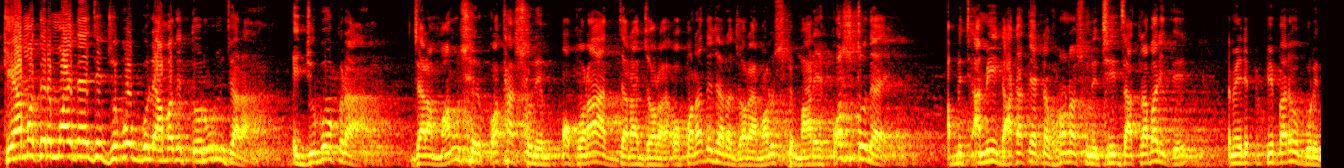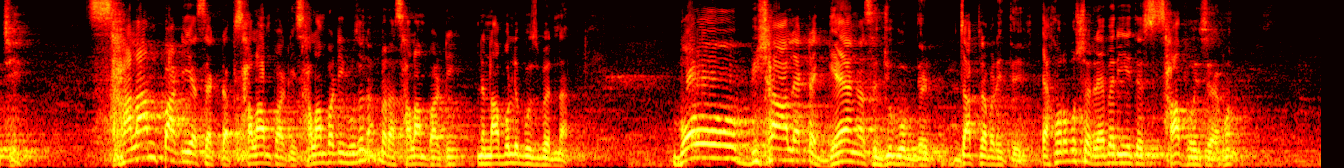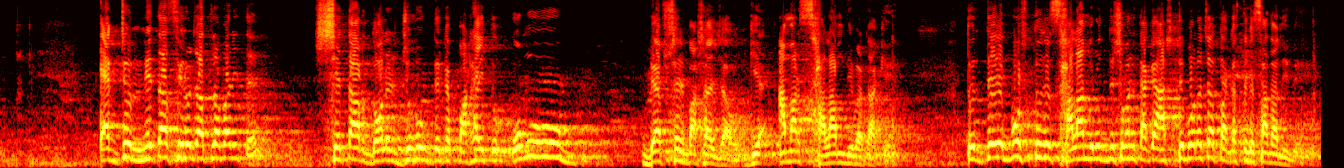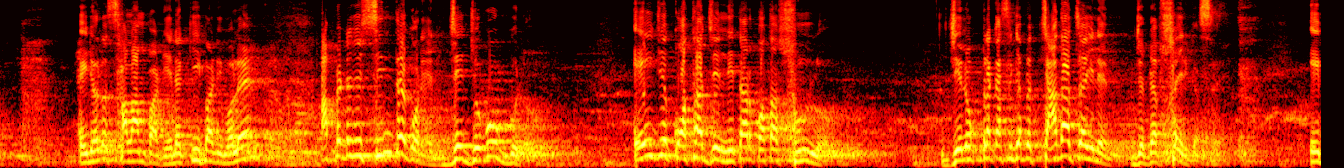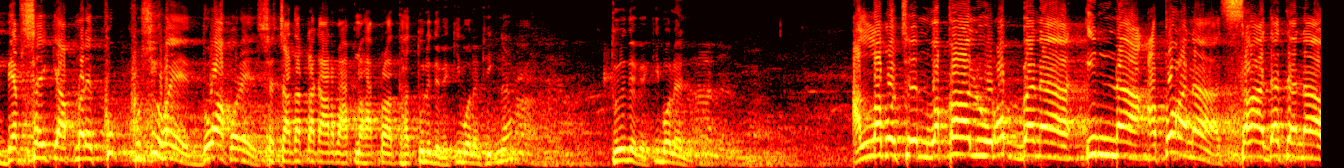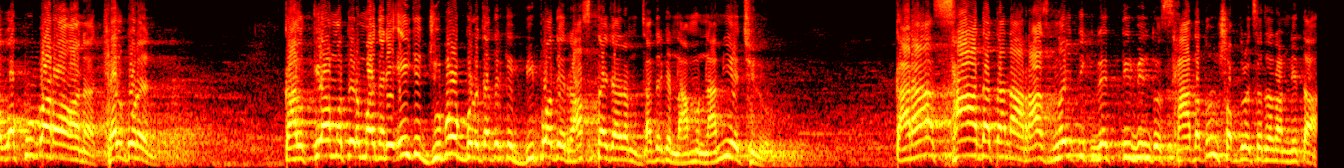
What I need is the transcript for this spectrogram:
কেয়ামতের ময়দানে যে যুবকগুলি, আমাদের তরুণ যারা, এই যুবকরা যারা মানুষের কথা শুনে অপরাধ যারা জড়ায়, অপরাধে যারা জড়ায়, মানুষকে মারে, কষ্ট দেয়, আপনি, আমি ঢাকাতে একটা ঘটনা শুনেছি, যাত্রাবাড়িতে, আমি এটা পেপারেও পড়েছি। সালাম পার্টি আছে একটা, সালাম পার্টি। সালাম পার্টি বুঝেন আপনারা? সালাম পার্টি। না বললে বুঝবেন না। বড় বিশাল একটা গ্যাং আছে যুবকদের যাত্রাবাড়িতে। এখন অবশ্য র্যাবের ইয়েতে সাফ হয়েছে এখন। একজন নেতা ছিল যাত্রাবাড়িতে, সে তার দলের যুবকদেরকে পাঠাইতো, অমুক ব্যবসায়ীর বাসায় যাও, গিয়ে আমার সালাম দিবা তাকে। তো বস্তু যে সালামের উদ্দেশ্য মানে তাকে আসতে বলেছে আর তার কাছ থেকে সাদা নিবে। এইটা হলো সালাম পার্টি। এটা কি পার্টি বলেন আপনি একটা যে চিন্তা করেন, যে যুবকগুলো, এই যে কথা, যে নেতার কথা শুনলো যে লোকটার কাছে যে আপনি চাঁদা চাইলেন যে ব্যবসায়ীর কাছে, এই ব্যবসায়ীকে আপনারা খুব খুশি হয়ে দোয়া করে সে চাঁদার টাকা আর আপনার আপনার হাত তুলে দেবে। কি বলে ঠিক না? তুলে দেবে, কি বলেন? আল্লাহ বলছেন, ওয়াকালু রব্বানা ইন্না আতানা সাদাতানা ওয়া কুবারানা। খেয়াল করেন, কাল কিয়ামতের ময়দানে এই যে যুবকগুলো যাদেরকে বিপদের রাস্তায় যারা যাদেরকে নাম নামিয়েছিল তারা সাদাতানা রাজনৈতিক নেতৃবৃন্দ সাদাতুন শব্দ রয়েছে যারা নেতা।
